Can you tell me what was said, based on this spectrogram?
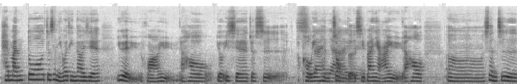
还蛮多，就是你会听到一些粤语、华语，然后有一些就是口音很重的西班牙语，西班牙语，然后嗯、呃，甚至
